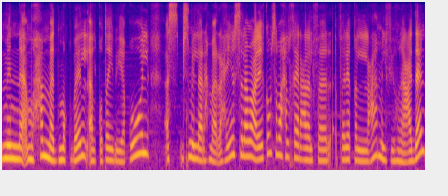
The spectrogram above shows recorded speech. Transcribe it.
من محمد مقبل القطيبي يقول بسم الله الرحمن الرحيم. السلام عليكم. صباح الخير على الفريق العامل في هنا عدن.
